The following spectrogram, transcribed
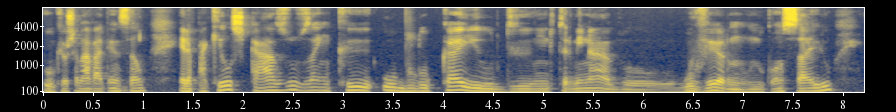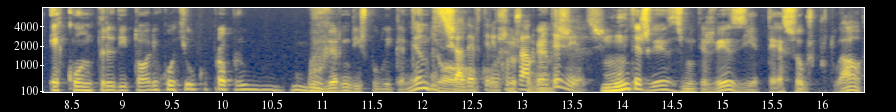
o, que eu chamava a atenção era para aqueles casos em que o bloqueio de um determinado governo no Conselho é contraditório com aquilo que o próprio governo diz publicamente. Isso já deve ter encontrado muitas vezes. Muitas vezes, muitas vezes, e até sobre Portugal.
